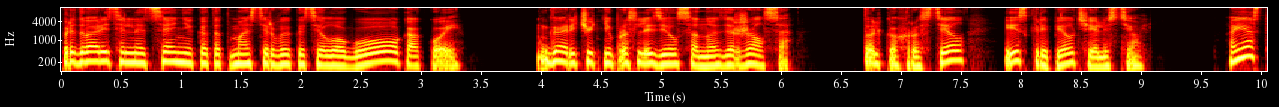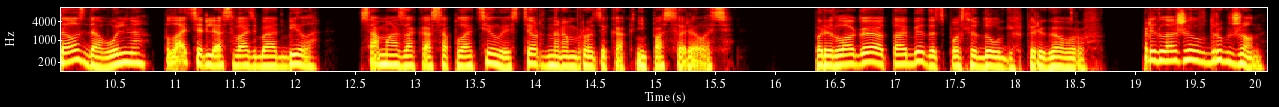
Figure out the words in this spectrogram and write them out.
Предварительный ценник этот мастер выкатил ого какой. Гарри чуть не прослезился, но сдержался. Только хрустел и скрипел челюстью. А я осталась довольна. Платье для свадьбы отбила. Сама заказ оплатила и с Тернером вроде как не поссорилась. «Предлагаю отобедать после долгих переговоров», — предложил вдруг Джон.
